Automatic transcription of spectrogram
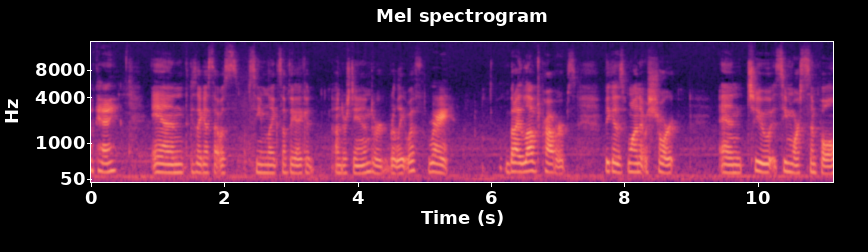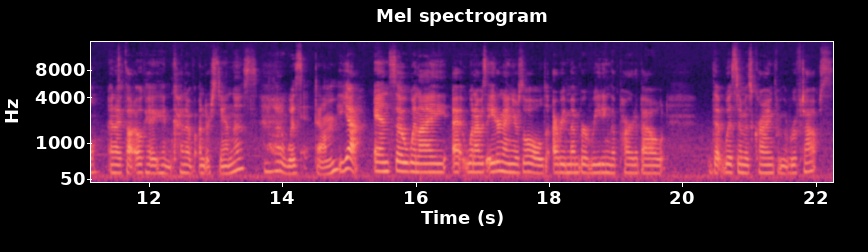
okay and because I guess that was seemed like something I could understand or relate with. right But I loved Proverbs because one, it was short, and two, it seemed more simple. And I thought, okay, I can kind of understand this. and a lot of wisdom Yeah. And so when I at, when I was eight or nine years old, I remember reading the part about that wisdom is crying from the rooftops,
